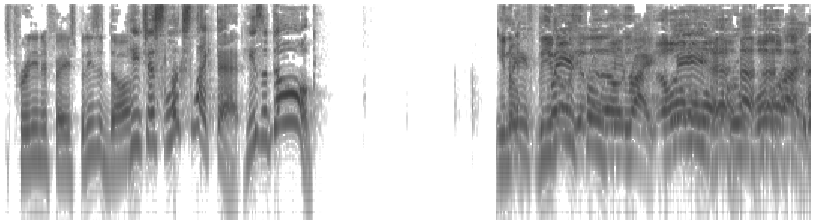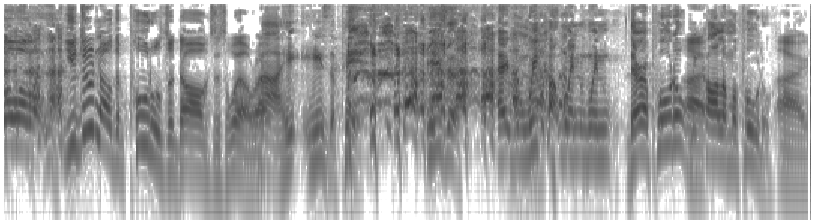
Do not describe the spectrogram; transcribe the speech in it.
He's pretty in the face, but he's a dog. He just looks like that. He's a dog. You know, Please- you please you prove know, me right. Oh, whoa, whoa, whoa, whoa, prove me right. whoa, whoa, whoa. You do know the poodles are dogs as well, right? Nah, he, he's a pig. he's a. Hey, when we call, when when they're a poodle, we call him a poodle. All right.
